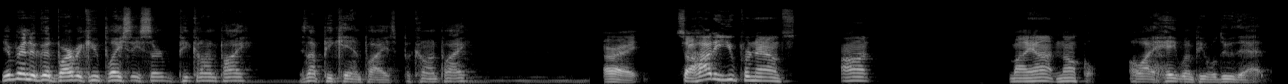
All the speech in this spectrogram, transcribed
You ever been to a good barbecue place they serve pecan pie? It's not pecan pie, it's pecan pie. All right. So how do you pronounce aunt? My aunt and uncle. Oh, I hate when people do that.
